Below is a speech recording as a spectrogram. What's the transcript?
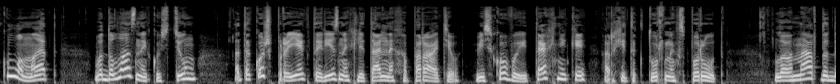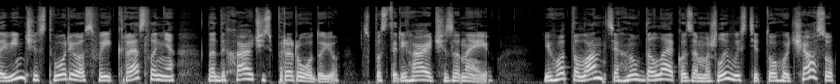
кулемет, водолазний костюм, а також проєкти різних літальних апаратів, військової техніки, архітектурних споруд. Леонардо да Вінчі створював свої креслення, надихаючись природою, спостерігаючи за нею. Його талант тягнув далеко за можливості того часу,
